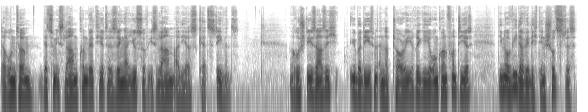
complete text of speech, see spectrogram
darunter der zum Islam konvertierte Sänger Yusuf Islam alias Cat Stevens. Rushdie sah sich überdies mit einer Tory-Regierung konfrontiert, die nur widerwillig den Schutz des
